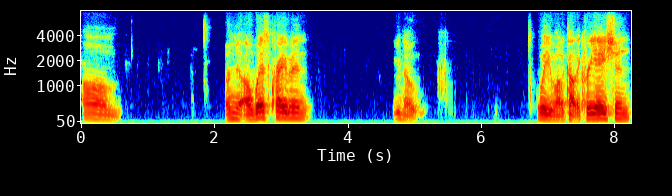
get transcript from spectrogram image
Um, a Wes Craven, you know, what do you want to call it, creation.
